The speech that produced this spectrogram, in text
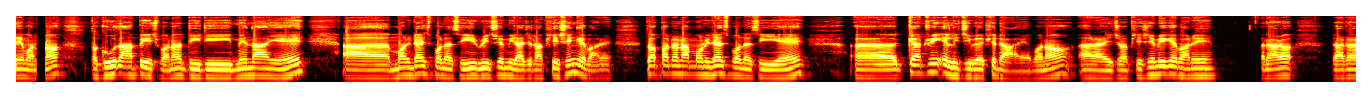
လင်းပေါ့နော်ဘကိုးသား page ပေါ့နော်ဒီဒီမင်းသားရဲ့အာ monetize policy restrict မိတာကျွန်တော်ဖြည့်ရှင်းခဲ့ပါတယ်သူက partner monetize policy ရဲ့အာ country eligible ဖြစ်တာရယ်ပေါ့နော်အဲ့ဒါကြီးကျွန်တော်ဖြည့်ရှင်းပေးခဲ့ပါတယ်အဲ့ဒါတော့ ဒါဒါ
